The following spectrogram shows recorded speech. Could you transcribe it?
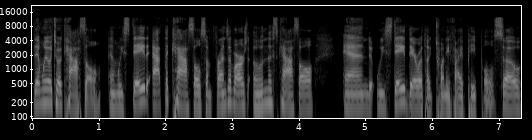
Then we went to a castle and we stayed at the castle. Some friends of ours own this castle and we stayed there with like 25 people. So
